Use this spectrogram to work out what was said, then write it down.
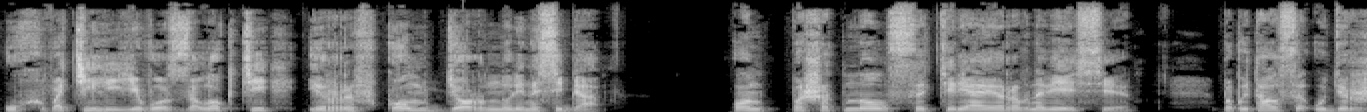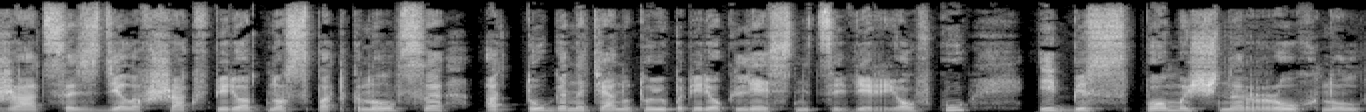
ухватили его за локти и рывком дернули на себя. Он пошатнулся, теряя равновесие. Попытался удержаться, сделав шаг вперед, но споткнулся о туго натянутую поперек лестницы веревку и беспомощно рухнул,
